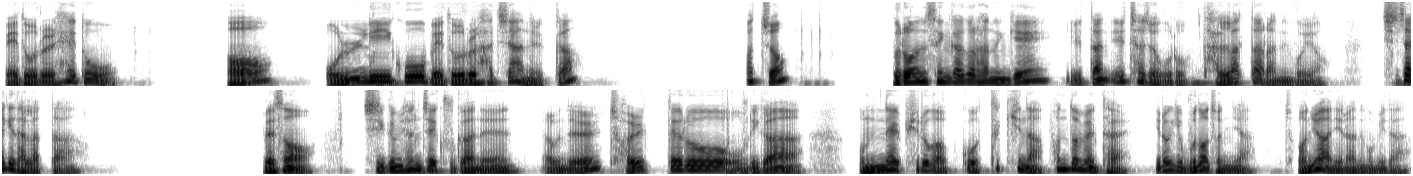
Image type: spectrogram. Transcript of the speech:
매도를 해도 더 올리고 매도를 하지 않을까? 맞죠? 그런 생각을 하는 게 일단 1차적으로 달랐다라는 거예요. 시작이 달랐다. 그래서 지금 현재 구간은 여러분들 절대로 우리가 겁낼 필요가 없고 특히나 펀더멘탈 이런 게 무너졌냐? 전혀 아니라는 겁니다.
